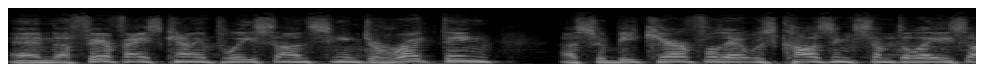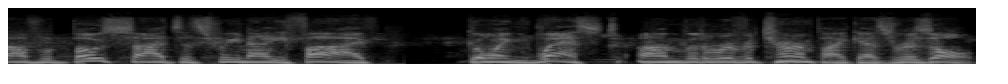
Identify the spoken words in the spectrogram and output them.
and uh, Fairfax County Police on scene directing. Uh, so be careful. That was causing some delays off of both sides of 395 going west on Little River Turnpike as a result.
